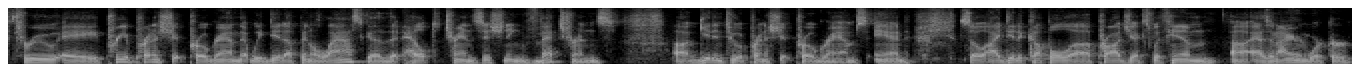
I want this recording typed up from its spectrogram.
through a pre apprenticeship program that we did up in Alaska that helped transitioning veterans uh, get into apprenticeship programs. And so I did a couple uh, projects with him uh, as an iron worker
